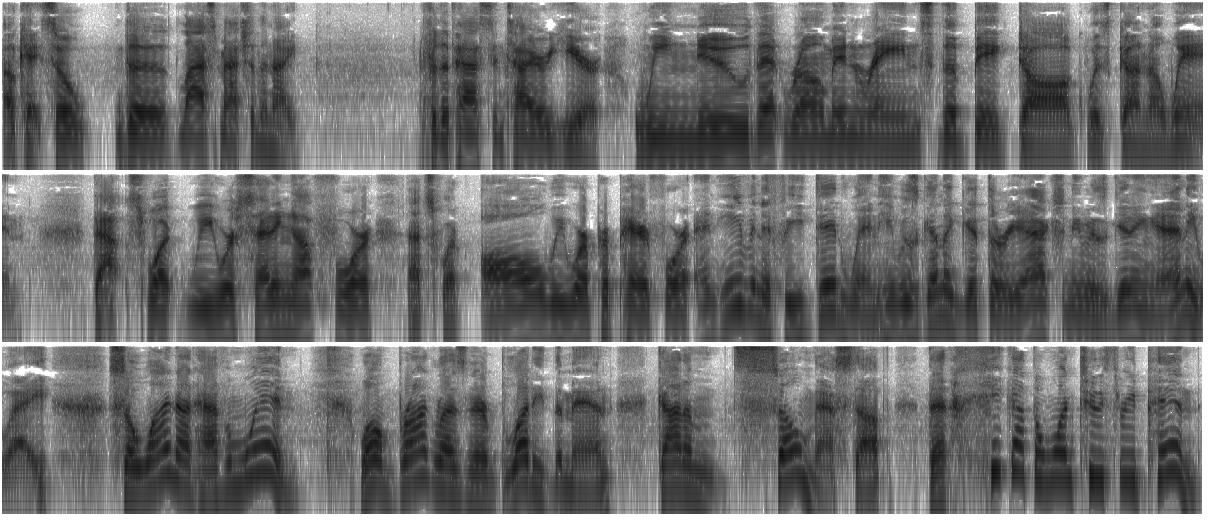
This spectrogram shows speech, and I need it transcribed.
Okay, so the last match of the night. For the past entire year, we knew that Roman Reigns, the big dog, was gonna win. That's what we were setting up for. That's what all we were prepared for. And even if he did win, he was going to get the reaction he was getting anyway. So why not have him win? Well, Brock Lesnar bloodied the man, got him so messed up that he got the one, two, three pin.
